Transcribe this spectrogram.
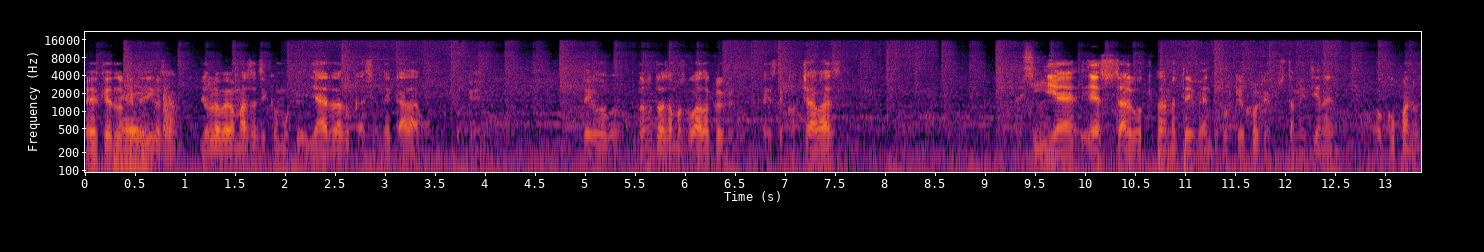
Es que es lo que te digo, o sea, yo lo veo más así como que ya es la educación de cada uno, porque digo, nosotros hemos jugado creo que, este, con chavas Pues sí. y eh, eso es algo totalmente diferente, ¿por qué? Porque pues también tienen, ocupan un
